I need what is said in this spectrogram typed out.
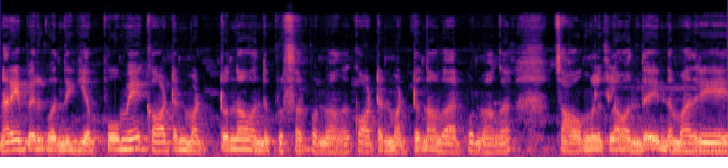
நிறைய பேருக்கு வந்து எப்போவுமே காட்டன் மட்டும்தான் வந்து ப்ரிஃபர் பண்ணுவாங்க. காட்டன் மட்டும்தான் வேர் பண்ணுவாங்க. ஸோ அவங்களுக்குலாம் வந்து இந்த மாதிரி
